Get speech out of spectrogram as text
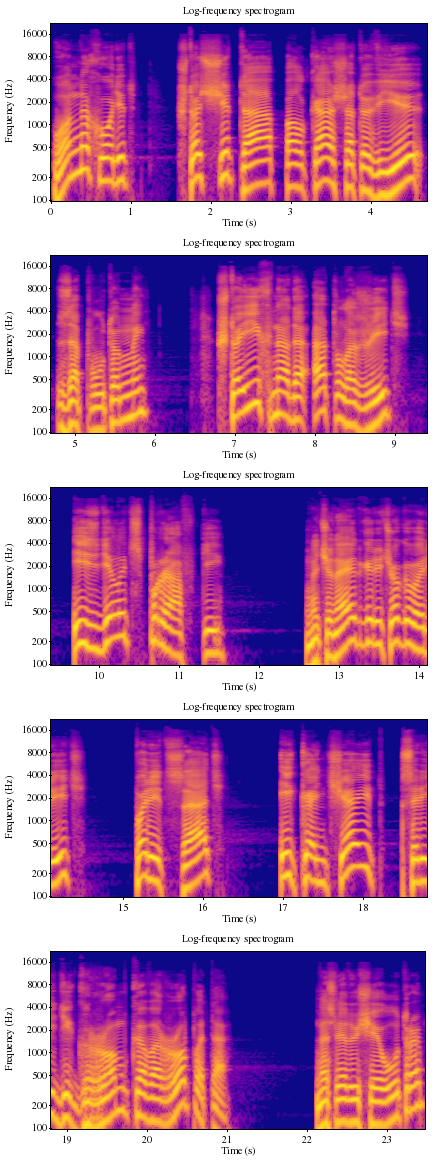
Он находит, что счета полка Шатовье запутанны, что их надо отложить и сделать справки. Начинает горячо говорить, порицать и кончает среди громкого ропота. На следующее утро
